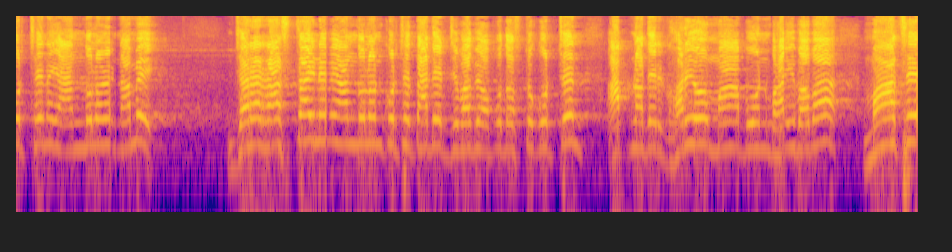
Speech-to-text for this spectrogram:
করছেন এই আন্দোলনের নামে যারা রাস্তায় নেমে আন্দোলন করছে, তাদের যেভাবে অপদস্থ করছেন, আপনাদের ঘরেও মা, বোন, ভাই, বাবা, মা আছে,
